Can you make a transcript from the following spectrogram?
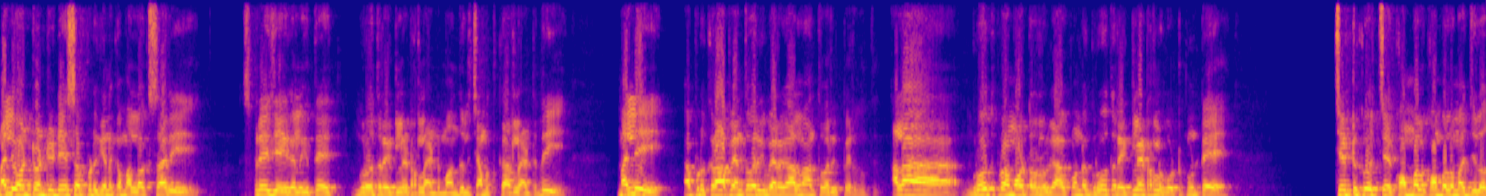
మళ్ళీ వన్ ట్వంటీ డేస్ అప్పుడు కనుక మళ్ళీ ఒకసారి స్ప్రే చేయగలిగితే గ్రోత్ రెగ్యులేటర్ లాంటి మందులు చమత్కార్ లాంటిది మళ్ళీ అప్పుడు క్రాప్ ఎంతవరకు పెరగాలనో అంతవరకు పెరుగుతుంది. అలా గ్రోత్ ప్రమోటర్లు కాకుండా గ్రోత్ రెగ్యులేటర్లు కొట్టుకుంటే చెట్టుకు వచ్చే కొమ్మల కొమ్మల మధ్యలో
